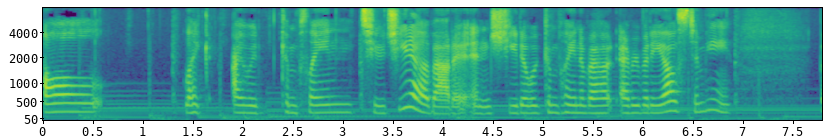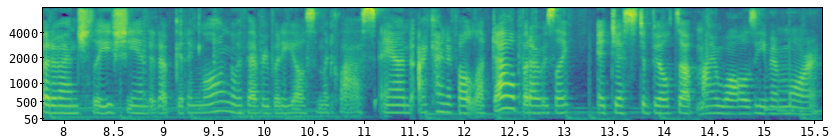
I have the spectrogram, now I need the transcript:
all like I would complain to Cheetah about it, and Cheetah would complain about everybody else to me. But eventually, she ended up getting along with everybody else in the class, and I kind of felt left out, but I was like, it just built up my walls even more.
